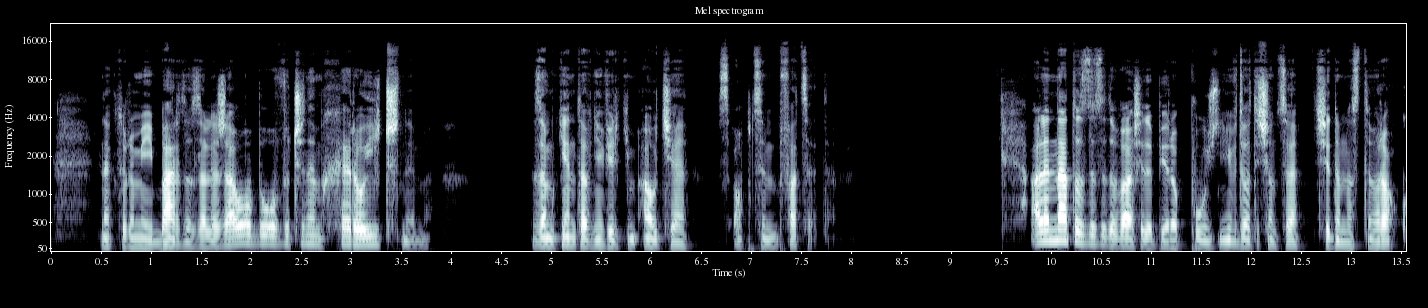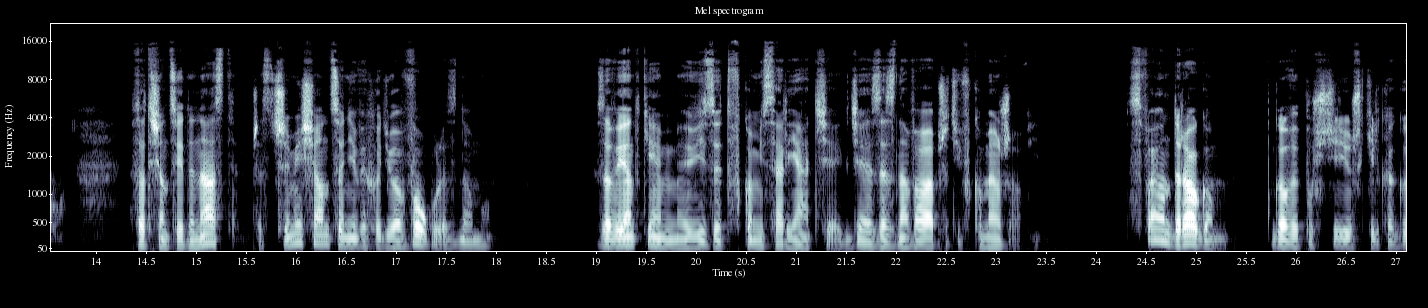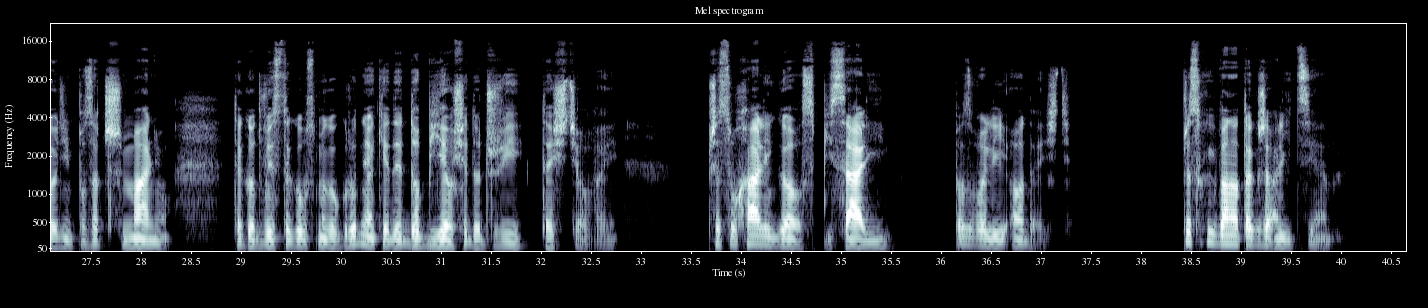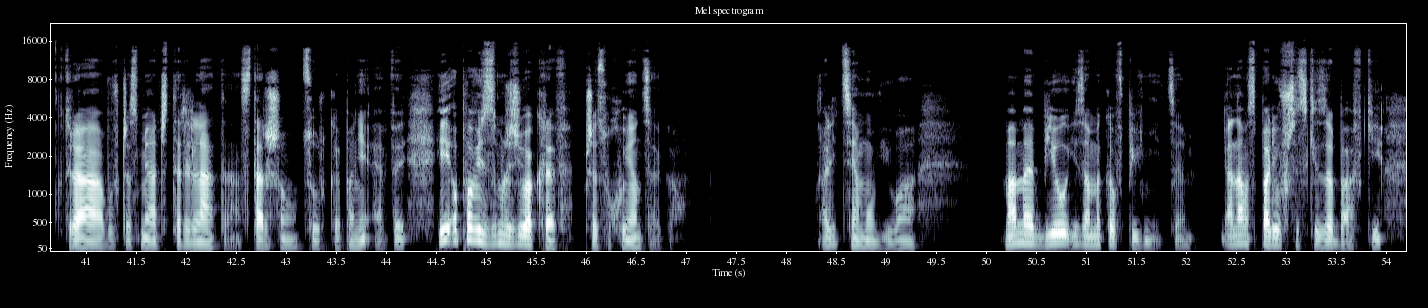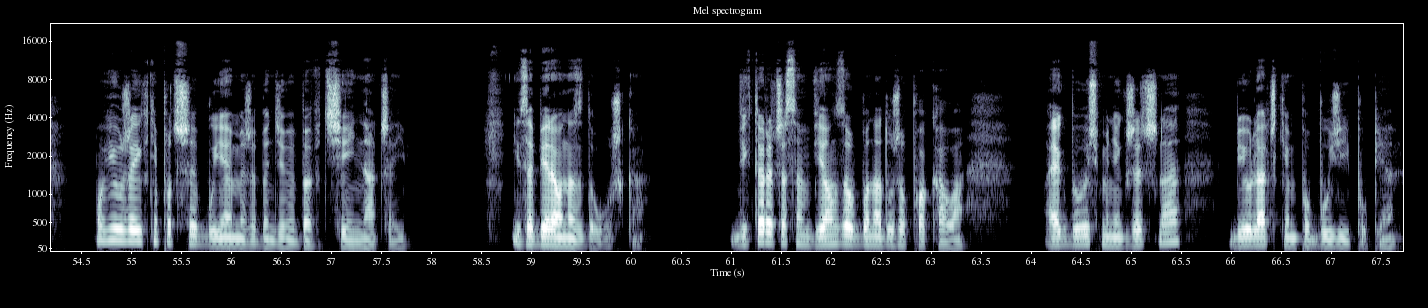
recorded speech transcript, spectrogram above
na którym jej bardzo zależało, było wyczynem heroicznym. Zamknięta w niewielkim aucie z obcym facetem. Ale na to zdecydowała się dopiero później, w 2017 roku. W 2011 przez trzy miesiące nie wychodziła w ogóle z domu. Za wyjątkiem wizyt w komisariacie, gdzie zeznawała przeciwko mężowi. Swoją drogą go wypuścili już kilka godzin po zatrzymaniu, tego 28 grudnia, kiedy dobijał się do drzwi teściowej. Przesłuchali go, spisali, pozwolili odejść. Przesłuchiwano także Alicję, która wówczas miała 4 lata, starszą córkę pani Ewy. Jej opowieść zmroziła krew przesłuchującego. Alicja mówiła: Mamę bił i zamykał w piwnicy, a nam spalił wszystkie zabawki. Mówił, że ich nie potrzebujemy, że będziemy bawić się inaczej. I zabierał nas do łóżka. Wiktoria czasem wiązał, bo na dużo płakała, a jak byłyśmy niegrzeczne, bił laczkiem po buzi i pupie.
